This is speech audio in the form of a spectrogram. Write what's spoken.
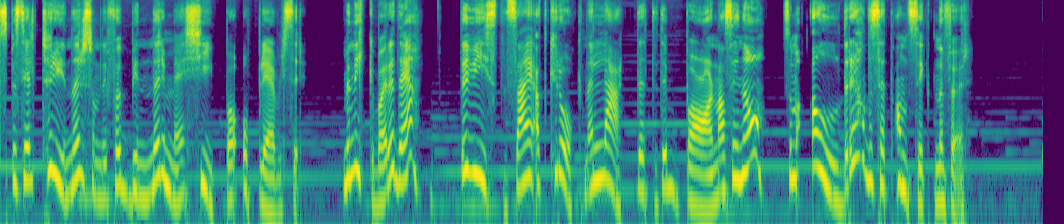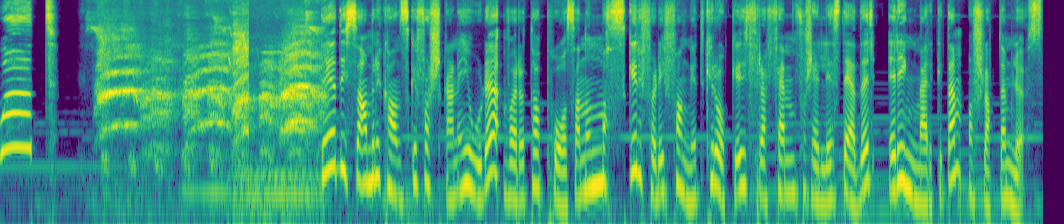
spesielt tryner som de forbinder med kjipe opplevelser. Men ikke bare det. Det viste seg at kråkene lærte dette til barna sine òg, som aldri hadde sett ansiktene før. What? Det disse amerikanske forskerne gjorde, var å ta på seg noen masker før de fanget kråker fra fem forskjellige steder, ringmerket dem og slapp dem løs.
